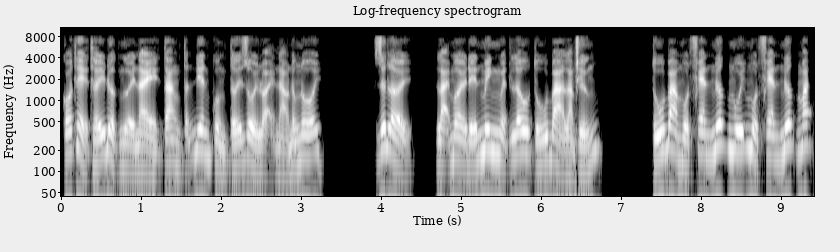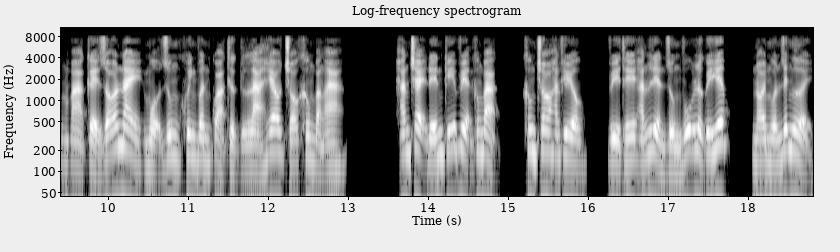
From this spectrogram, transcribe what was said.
có thể thấy được người này tăng tẫn điên cuồng tới rồi loại nào nông nỗi. Dứt lời, lại mời đến Minh Nguyệt Lâu Tú bà làm chứng. Tú bà một phen nước mũi một phen nước mắt mà kể rõ này mộ dung khuynh vân quả thực là heo chó không bằng A. Hắn chạy đến kỹ viện không bạc, không cho hắn phiêu, vì thế hắn liền dùng vũ lực uy hiếp, nói muốn giết người.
